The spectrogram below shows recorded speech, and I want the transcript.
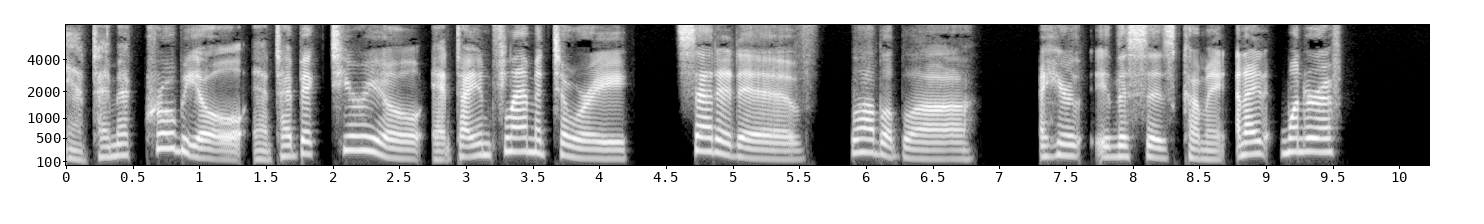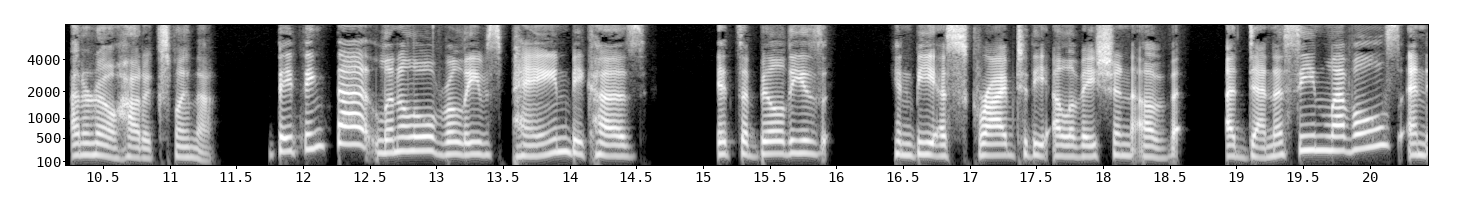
antimicrobial, antibacterial, anti inflammatory, sedative, blah, blah, blah. I hear this is coming. And I wonder if, I don't know how to explain that. They think that linalool relieves pain because its abilities can be ascribed to the elevation of adenosine levels, an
